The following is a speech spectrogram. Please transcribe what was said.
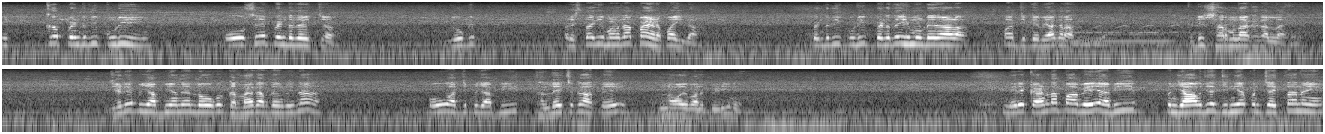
ਇੱਕ ਪਿੰਡ ਦੀ ਕੁੜੀ ਉਸੇ ਪਿੰਡ ਦੇ ਵਿੱਚ, ਜੋ ਕਿ ਰਿਸ਼ਤਾ ਕੀ ਬਣਦਾ, ਭੈਣ ਭਾਈ ਦਾ। ਪਿੰਡ ਦੀ ਕੁੜੀ ਪਿੰਡ ਦੇ ਹੀ ਮੁੰਡੇ ਨਾਲ ਭੱਜ ਕੇ ਵਿਆਹ ਕਰਾ ਦਿੰਦੀ ਹੈ ਕਿੰਨੀ ਸ਼ਰਮਨਾਕ ਗੱਲ ਹੈ ਇਹ। ਜਿਹੜੇ ਪੰਜਾਬੀਆਂ ਦੇ ਲੋਕ ਗੱਲਾਂ ਕਰਦੇ ਹੁੰਦੇ ਨਾ, ਉਹ ਅੱਜ ਪੰਜਾਬੀ ਥੱਲੇ ਝੁਕਾਤੇ ਨੌਜਵਾਨ ਪੀੜ੍ਹੀ ਨੇ। ਮੇਰੇ ਕਹਿਣ ਦਾ ਭਾਵ ਇਹ ਹੈ ਵੀ ਪੰਜਾਬ ਦੀਆਂ ਜਿੰਨੀਆਂ ਪੰਚਾਇਤਾਂ ਨੇ,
